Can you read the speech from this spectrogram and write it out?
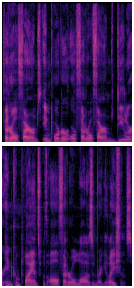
federal firearms importer, or federal firearms dealer in compliance with all federal laws and regulations.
